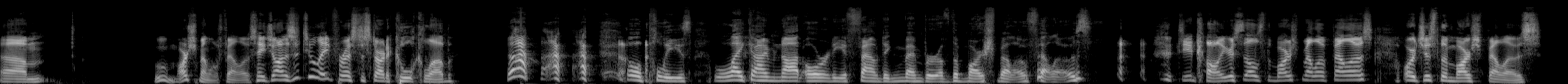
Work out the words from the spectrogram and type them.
Um, ooh, marshmallow fellows. Hey, John, is it too late for us to start a cool club? oh please, like I'm not already a founding member of the Marshmallow Fellows. Do you call yourselves the Marshmallow Fellows or just the Marsh Fellows?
